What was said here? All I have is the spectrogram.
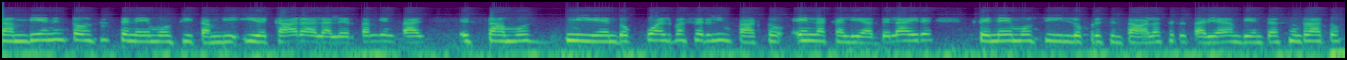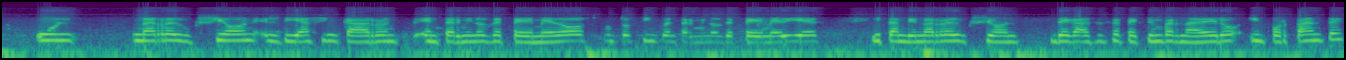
también entonces tenemos y también y de cara a la alerta ambiental estamos midiendo cuál va a ser el impacto en la calidad del aire. Tenemos y lo presentaba la Secretaría de Ambiente hace un rato un una reducción el día sin carro en, términos de PM2.5, en términos de PM10 y también una reducción de gases de efecto invernadero importante.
